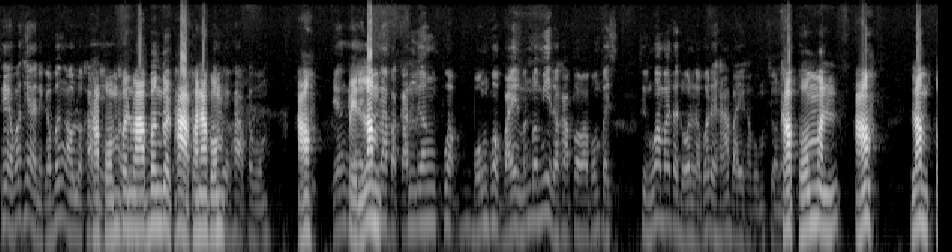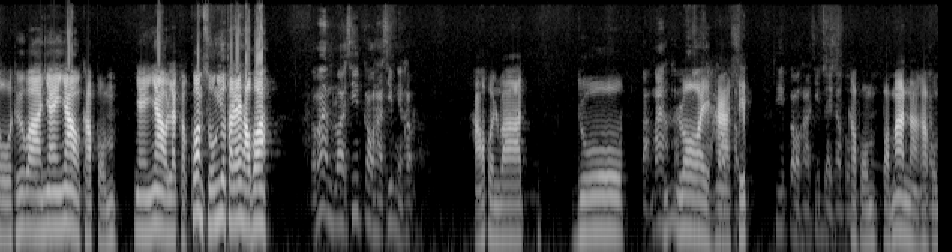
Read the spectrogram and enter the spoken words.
แท้ว่าแท้เนี่ยก็เบิ้งเอาเลยครับครับผมนี่เพิ่นว่าเบิ่งด้วยภาพพะนะผมด้วยภาพครับผมเอา พียงแต่เป็นล่ำรับประกันเรื่องพวกบงพวกใบมันบ่มีหรอกครับเพราะว่าผมไปถึงว่ามาแตะโดนแล้วบ่ได้หาใบครับผมช่วงนั้นครับผมมันเอาล่ำโตถือว่าใหญ่เง่าวครับ ผมใหญ่เง่าวแล้วก็ความสูงอยู่เท่าไรเท่าพอประมาณร้อยสิบเก้าห้าสิบเนี่ยครับเอาเพิ่นว่าอยู่ประมาณร้อยห้าสิบ สิบเก้าห้าสิบได้ครับผมครับผมประมาณนะครับผม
